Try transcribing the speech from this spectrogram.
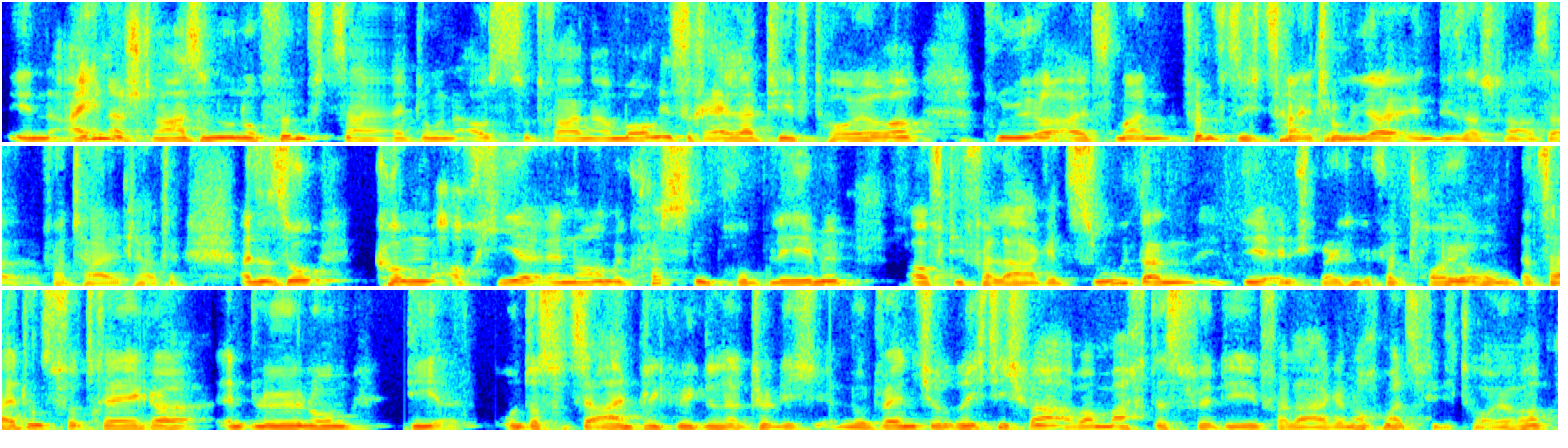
in einer Straße nur noch fünf Zeitungen auszutragen am Morgen ist relativ teurer früher, als man 50 Zeitungen ja in dieser Straße verteilt hatte. Also so kommen auch hier enorme Kostenprobleme auf die Verlage zu. Dann die entsprechende Verteuerung der Zeitungsverträger, Entlöhnung, die unter sozialen Blickwinkel natürlich notwendig und richtig war, aber macht es für die Verlage nochmals viel teurer.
